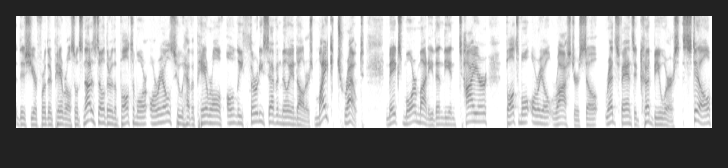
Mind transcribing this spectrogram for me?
this year for their payroll. So, it's not as though they're the Baltimore Orioles who have a payroll of only $37 million. Mike Trout makes more money than the entire Baltimore Oriole roster. So, Reds fans, it could be worse. Still,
